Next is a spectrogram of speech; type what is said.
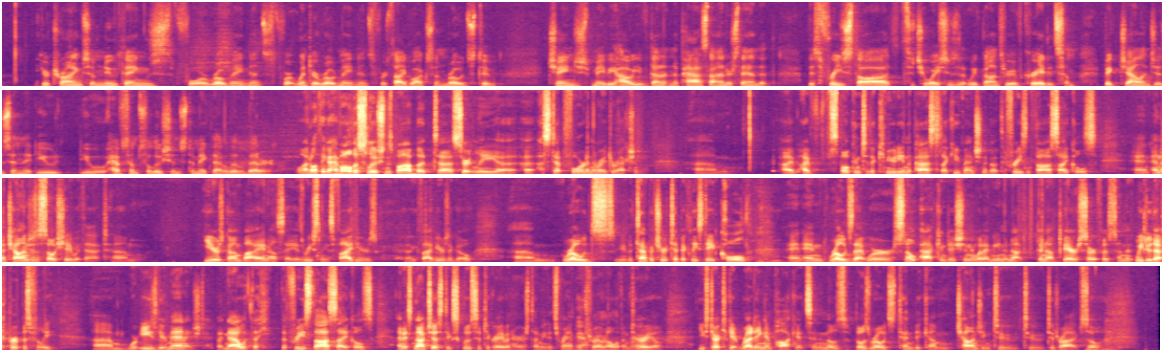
you're trying some new things for road maintenance, for winter road maintenance, for sidewalks and roads to change maybe how you've done it in the past. I understand that this freeze thaw situations that we've gone through have created some big challenges and that you you have some solutions to make that a little better. Well, I don't think I have all the solutions, Bob, but uh, certainly uh, a step forward in the right direction. Um, I've, I've, spoken to the community in the past, like you've mentioned, about the freeze and thaw cycles and, and the challenges associated with that. Um, years gone by, and I'll say as recently as five years, five years ago, um, roads, you know, the temperature typically stayed cold, mm-hmm. and, and, roads that were snowpack condition, and what I mean, they're not, they're not bare surface, and we do that purposefully, um, were easier managed. But now with the, the freeze thaw cycles, and it's not just exclusive to Gravenhurst, I mean, it's rampant yeah. throughout all of Ontario. Right. You start to get rutting and pockets, and those, those roads tend to become challenging to, to, to drive. So mm-hmm.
